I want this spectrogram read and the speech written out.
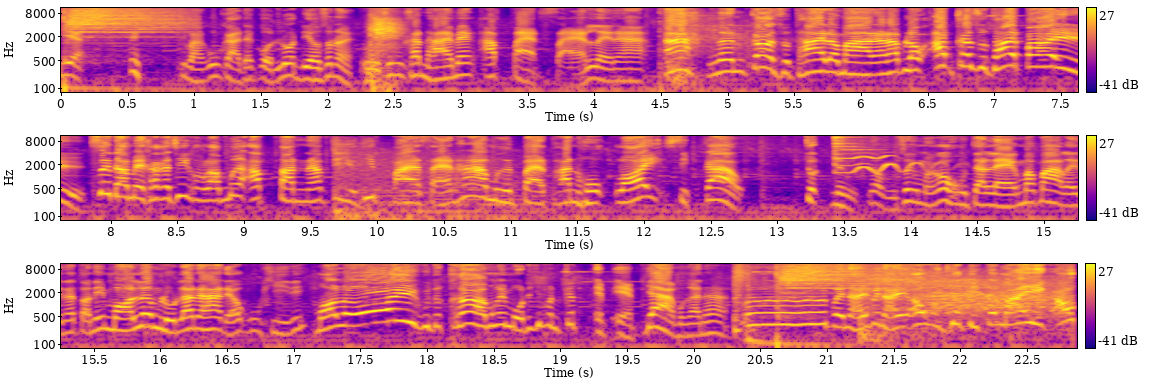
เฮียที่ผ่านกูกะจะกดรวดเดียวซะหน่อยอซึ่งขั้นท้ายแม่งอัพ8แสนเลยนะฮะ อะ เงินก้อนสุดท้ายเรามาแล้วนะครับ เราอัพขั้นสุดท้ายไป ซึ่งดาเมจคากาชิของเราเมื่ออัพตันนะครับ จะอยู่ที่ 858,619จุดหนึ่ งซึ่งมันก็คงจะแรงมากๆเลยนะ ตอนนี้มอเริ่มหลุดแล้วนะฮะ เดี๋ยวกูขี่ดิมอเลยกูจะฆ่ามึงให้หมดที่มันก็แอบแอบๆยากเหมือนกันฮะไปไหนไปไหน เอ้าจะติดต้นไม้อีก เอ้า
